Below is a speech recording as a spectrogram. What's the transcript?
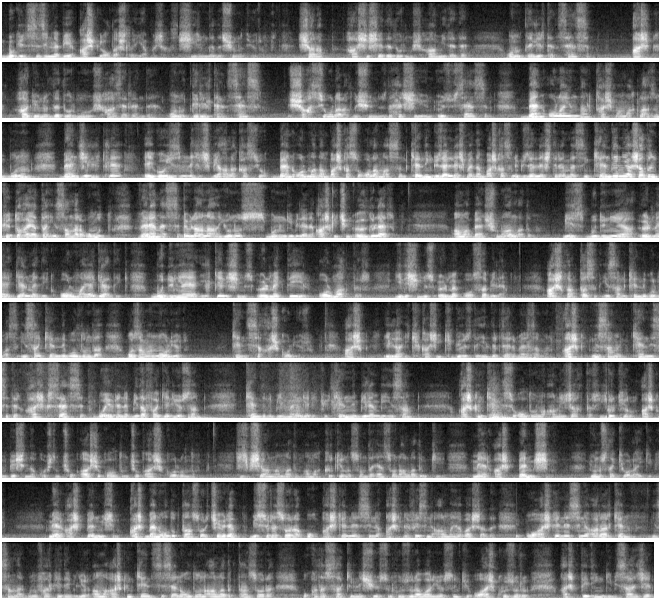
Bugün sizinle bir aşk yoldaşlığı yapacağız. Şiirimde de şunu diyorum. Şarap ha şişede durmuş ha midede. Onu delirten sensin. Aşk ha gönülde durmuş ha zerrende. Onu dirilten sensin. Şahsi olarak düşündüğünüzde her şeyin özü sensin. Ben olayından kaçmamak lazım. Bunun bencillikle, egoizmle hiçbir alakası yok. Ben olmadan başkası olamazsın. Kendin güzelleşmeden başkasını güzelleştiremezsin. Kendin yaşadığın kötü hayatta insanlara umut veremezsin. Mevlana, Yunus bunun gibileri aşk için öldüler. Ama ben şunu anladım. Biz bu dünyaya ölmeye gelmedik, olmaya geldik. Bu dünyaya ilk gelişimiz ölmek değil, olmaktır. Gidişimiz ölmek olsa bile. Aşktan kasıt insanın kendi bulması. İnsan kendini bulduğunda o zaman ne oluyor? Kendisi aşk oluyor. Aşk illa iki kaş iki göz değildir derim her zaman. Aşk insanın kendisidir. Aşk sensin. Bu evrene bir defa geliyorsan kendini bilmen gerekiyor. Kendini bilen bir insan aşkın kendisi olduğunu anlayacaktır. 40 yıl aşkın peşinde koştum. Çok aşık oldum, çok aşık olundum. Hiçbir şey anlamadım ama 40 yılın sonunda en son anladım ki meğer aşk benmişim. Yunus'taki olay gibi. Meğer aşk benmişim. Aşk ben olduktan sonra çevrem bir süre sonra o aşk enerjisini, aşk nefesini almaya başladı. O aşk enerjisini ararken insanlar bunu fark edebiliyor. Ama aşkın kendisi sen olduğunu anladıktan sonra o kadar sakinleşiyorsun, huzura varıyorsun ki o aşk huzuru, aşk dediğin gibi sadece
